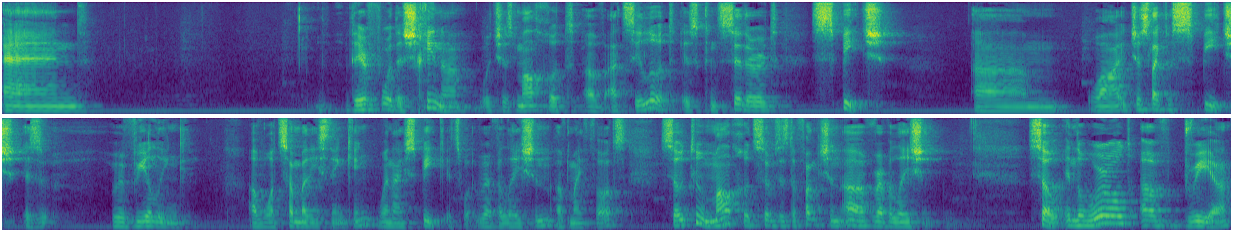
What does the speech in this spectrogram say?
And therefore, the Shechina, which is Malchut of Atzilut, is considered speech. Um, why? Just like a speech is revealing of what somebody's thinking when I speak, it's what revelation of my thoughts. So too, Malchut serves as the function of revelation. So, in the world of Bria,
